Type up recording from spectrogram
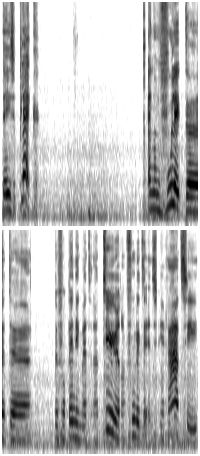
deze plek. En dan voel ik de, de, de verbinding met de natuur, dan voel ik de inspiratie.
